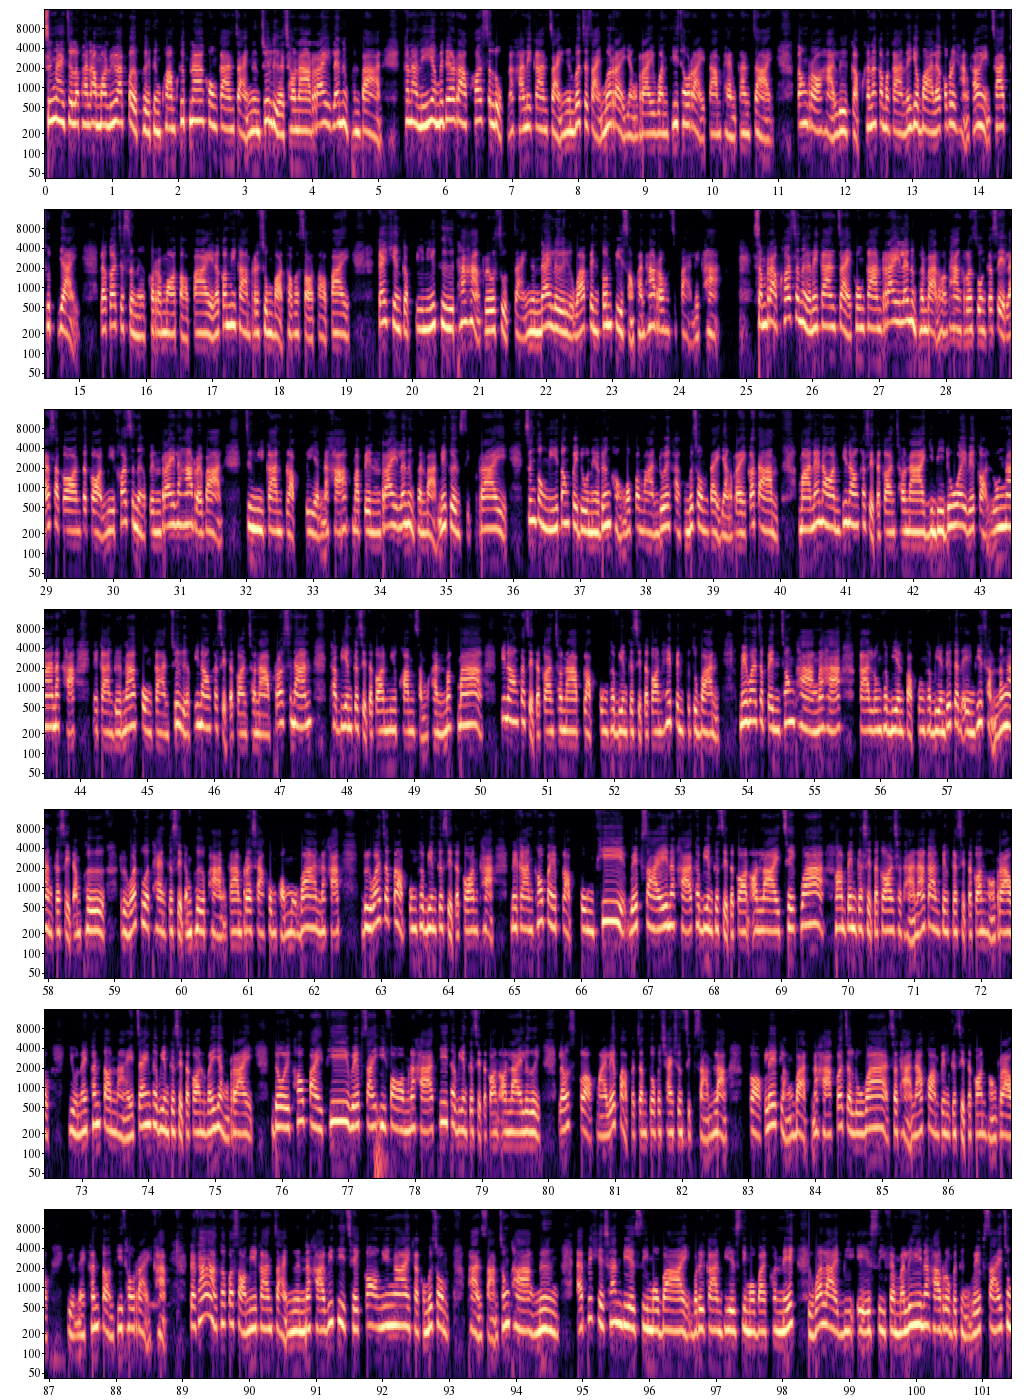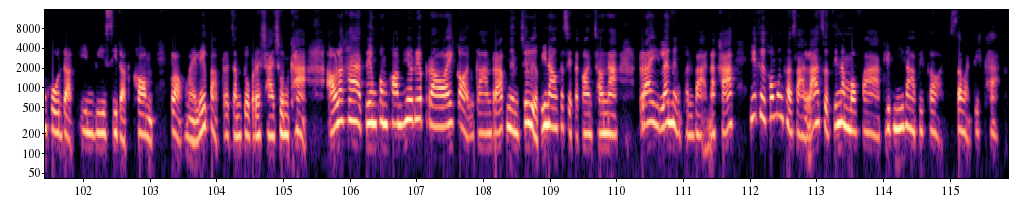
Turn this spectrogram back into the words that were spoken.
ซึ่งนายจุลพันธ์อมรวิวัฒน์เปิดเผยถึงความคืบหน้าโครงการจ่ายเงินช่วยเหลือชาวนาไร่และ 1,000 บาท ขณะนี้ยังไม่ได้รับข้อสรุปนะคะ ในการจ่ายเงินว่าจะจ่ายเมื่อไหร่อย่างไรวันที่เท่าไหร่ตามแผนการจ่าย ต้องรอหารือกับคณะกรรมการนโยบายและก็บริหารข้าวแห่งชาติชุดใหญ่ แล้วก็จะเสนอครมต่อไป แล้วก็มีการประชุมบอร์ดทกสต่อไป ใกล้เคียงกับปีนี้คือถ้าหากเร็วสุดจ่ายเงินได้เลย หรือว่าเป็นต้นปี 2568 เลยค่ะ สำหรับข้อเสนอในการจ่ายโครงการไร่ละ 1,000 บาทของทางกระทรวงเกษตรและสหกรณ์แต่ก่อนมีข้อเสนอเป็นไร่ละ 500 บาท จึงมีการปรับเปลี่ยนนะคะ มาเป็นไร่ละ 1,000 บาทไม่เกิน 10 ไร่ ซึ่งตรงนี้ต้องไปดูในเรื่องของงบประมาณด้วยค่ะ คุณผู้ชมแต่อย่างไรก็ตาม มาแน่นอนพี่น้องเกษตรกรชาวนายินดีด้วยไว้ก่อนล่วงหน้านะคะ ในการเดินหน้าโครงการช่วยเหลือพี่น้องเกษตรกรชาวนา เพราะฉะนั้นทะเบียนเกษตรกรมีความสำคัญมาก ๆ พี่น้องเกษตรกรชาวนาปรับปรุงทะเบียนเกษตรกรให้เป็นปัจจุบัน ไม่ว่าจะเป็นช่องทางนะคะ การลงทะเบียนปรับปรุงทะเบียนด้วยตนเองที่สำนักงานเกษตรอำเภอ หรือว่าตัวแทนเกษตรอำเภอผ่านการประชาคมของหมู่บ้านนะคะ หรือว่าจะปรับปรุงทะเบียนเกษตรกรค่ะ ในการเข้าไปปรับปรุงที่เว็บไซต์นะคะ ทะเบียนเกษตรกรออนไลน์ เช็คว่าความเป็นเกษตรกรสถานะการเป็นเกษตรกรของเรา อยู่ในขั้นตอนไหนแจ้งทะเบียนเกษตรกรไว้อย่างไร โดยเข้าไปที่เว็บไซต์ e-form นะคะ ที่ทะเบียนเกษตรกรออนไลน์เลย แล้วกรอกหมายเลขบัตรประจำตัวประชาชน 13 หลักกรอกเลขหลังบัตรนะคะ ก็จะรู้รู้ว่าสถานะความเป็นเกษตรกรของเราอยู่ในขั้นตอนที่เท่าไหร่ค่ะ แต่ถ้าหากทกสมีการจ่ายเงินนะคะ วิธีเช็คก็ง่าย ๆ ค่ะคุณผู้ชมผ่าน 3 ช่องทาง 1. แอปพลิเคชัน BAC Mobile บริการ BAC Mobile Connect หรือว่า Line BAC Family นะคะรวมไปถึงเว็บไซต์ chongko.inbc.com กรอกหมายเลขบัตรประจำตัวประชาชนค่ะ เอาละค่ะ เตรียมความพร้อมให้เรียบร้อยก่อนการรับเงินช่วยเหลือพี่น้องเกษตรกรชาวนาไร่ละ 1,000 บาทนะคะ นี่คือข้อมูลข่าวสารล่าสุดที่นำมาฝากคลิปนี้ลาไปก่อน สวัสดีค่ะ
